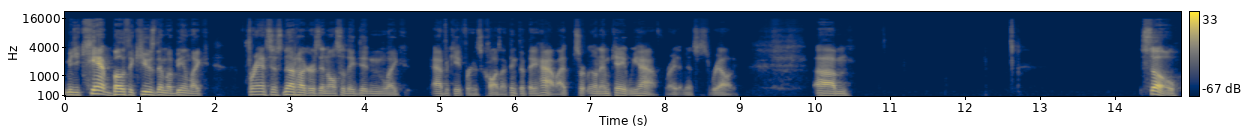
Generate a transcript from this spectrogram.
I mean, you can't both accuse them of being like Francis nut huggers and also they didn't like advocate for his cause. I think that they have. I certainly on MK we have, right? I mean, it's just reality. Um so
